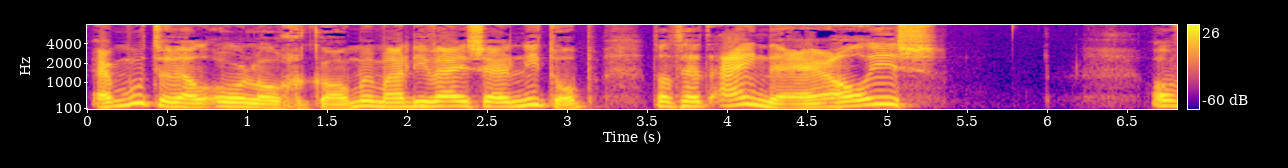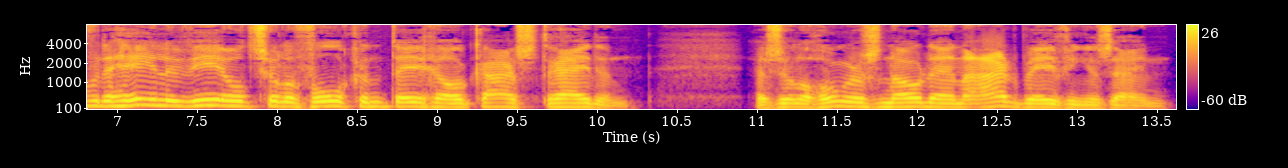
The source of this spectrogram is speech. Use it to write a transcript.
Er moeten wel oorlogen komen, maar die wijzen er niet op dat het einde er al is. Over de hele wereld zullen volken tegen elkaar strijden. Er zullen hongersnoden en aardbevingen zijn.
